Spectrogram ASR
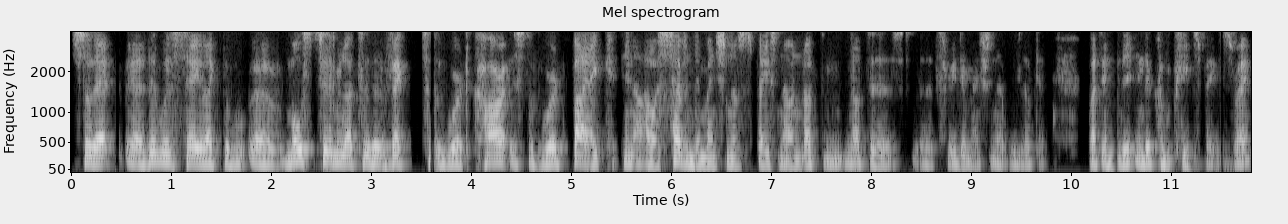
so that uh, they will say like the uh, most similar to the vector to the word car is the word bike in our seven dimensional space now not the, not the uh, three dimension that we looked at but in the in the complete space right?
